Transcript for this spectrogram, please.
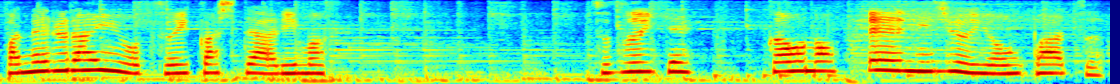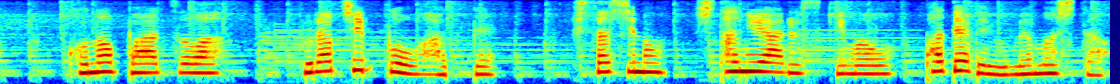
パネルラインを追加してあります。続いて、顔の A24 パーツ。このパーツは、プラチップを貼って、ひさしの下にある隙間をパテで埋めました。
